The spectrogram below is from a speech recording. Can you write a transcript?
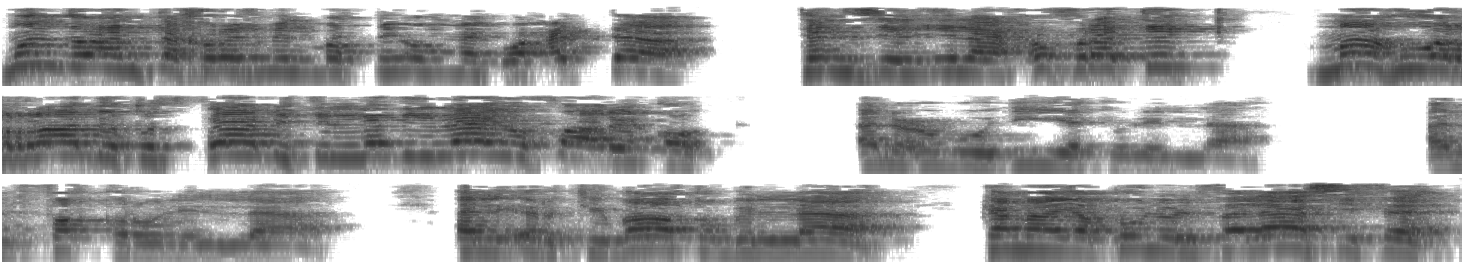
منذ أن تخرج من بطن أمك وحتى تنزل إلى حفرتك ما هو الرابط الثابت الذي لا يفارقك؟ العبودية لله الفقر لله الارتباط بالله. كما يقول الفلاسفة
